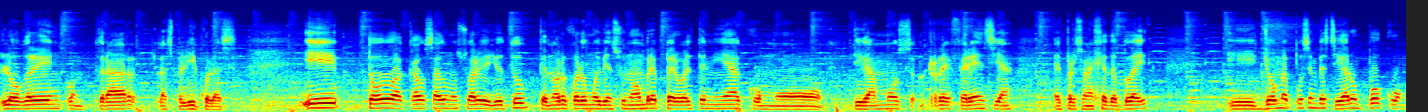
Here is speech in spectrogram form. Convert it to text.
logré encontrar las películas. Y todo a causa de un usuario de YouTube, que no recuerdo muy bien su nombre, pero él tenía como, digamos, referencia el personaje de Blade. Y yo me puse a investigar un poco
